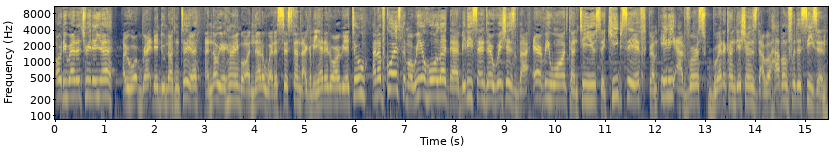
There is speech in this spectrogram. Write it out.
How the weather treating you? I hope Brett didn't do nothing to you. And now you're hearing about another weather system that can be headed our way too. And of course, the Maria Holder Diabetes Center wishes that everyone continues to keep safe from any adverse weather conditions that will happen for the season.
